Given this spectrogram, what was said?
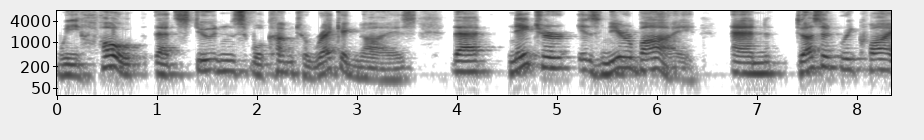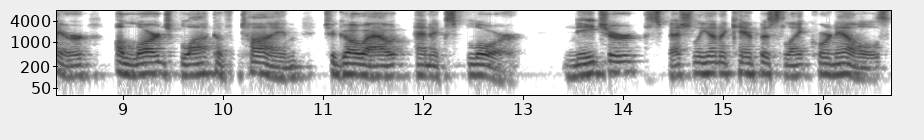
we hope that students will come to recognize that nature is nearby and doesn't require a large block of time to go out and explore. Nature, especially on a campus like Cornell's,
